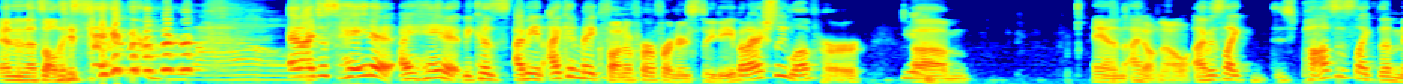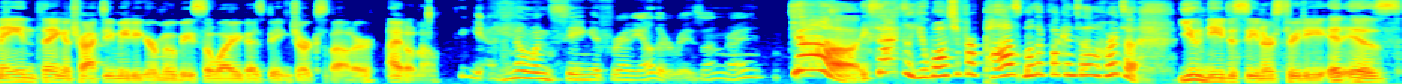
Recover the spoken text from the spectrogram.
and then that's all they say about her wow. and I just hate it. I hate it because I mean I can make fun of her for Nurse 3D, but I actually love her. yeah. Um, and I don't know. I was like, Paz is like the main thing attracting me to your movie. So why are you guys being jerks about her? I don't know. yeah, no one's seeing it for any other reason, right? Yeah, exactly. You watch it for Paz, motherfucking De Huerta. You need to see Nurse 3D. It is.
